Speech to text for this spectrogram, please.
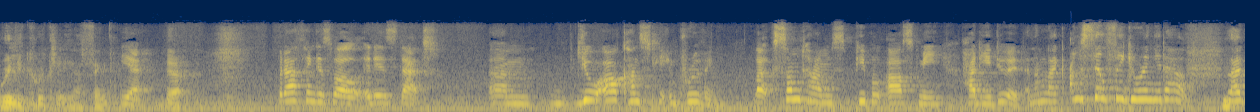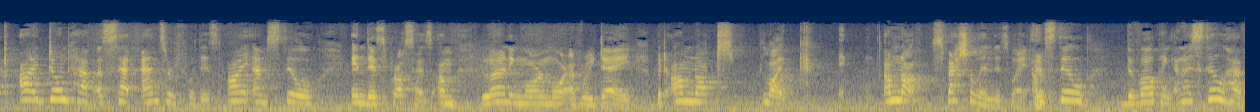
really quickly. I think. Yeah. Yeah. But I think as well, it is that um, you are constantly improving. Like sometimes people ask me, "How do you do it?" And I'm like, "I'm still figuring it out. like I don't have a set answer for this. I am still in this process. I'm learning more and more every day. But I'm not like I'm not special in this way. I'm still developing, and I still have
